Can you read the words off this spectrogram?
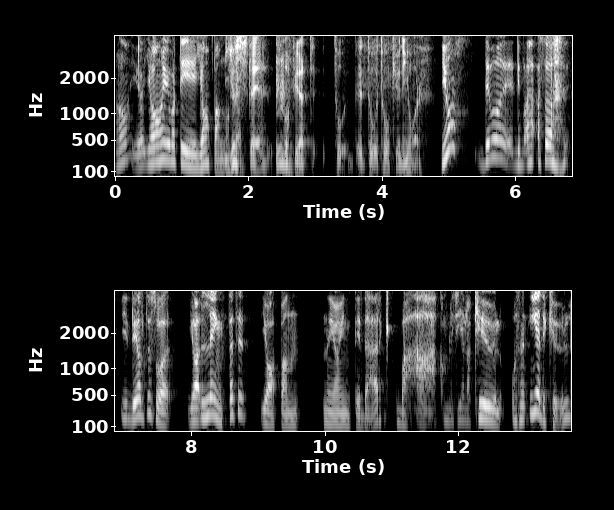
Ja, jag, jag har ju varit i Japan. också. Just det, och firat to, to, Tokyo år. Ja, det var, det var alltså, det är alltid så. Jag längtar till Japan när jag inte är där. Bara, ah, det kommer bli så jävla kul. Och sen är det kul.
